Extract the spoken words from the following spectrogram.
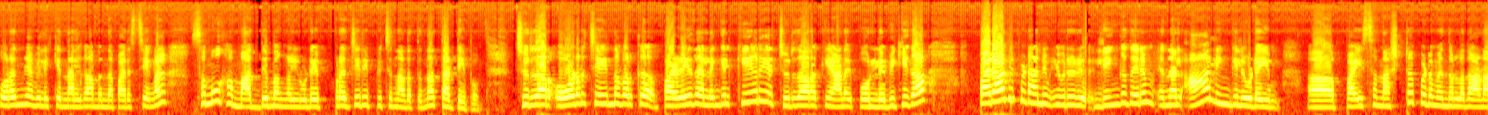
കുറഞ്ഞ വിലയ്ക്ക് നൽകാമെന്ന പരസ്യങ്ങൾ സമൂഹ മാധ്യമങ്ങളിലൂടെ പ്രചരിപ്പിച്ച് നടത്തുന്ന തട്ടിപ്പും. ചുരിദാർ ഓർഡർ ചെയ്യുന്നവർക്ക് പഴയതല്ലെങ്കിൽ കീറിയ ചുരിദാറൊക്കെയാണ് ഇപ്പോൾ ലഭിക്കുക. പരാതിപ്പെടാനും ഇവരൊരു ലിങ്ക് തരും. എന്നാൽ ആ ലിങ്കിലൂടെയും പൈസ നഷ്ടപ്പെടുമെന്നുള്ളതാണ്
